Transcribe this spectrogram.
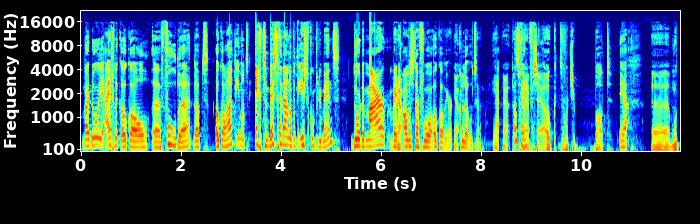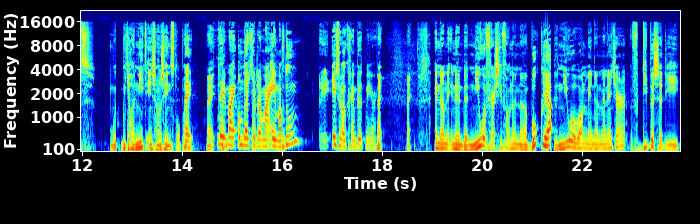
waardoor je eigenlijk ook al eh, voelde dat, ook al had iemand echt zijn best gedaan op het eerste compliment, door de maar werd Ja. alles daarvoor ook alweer Ja. kloten. Ja, Ja, dat schrijven zij ook. Het woordje bad ja. eh, moet, moet, moet je gewoon niet in zo'n zin stoppen. Nee. nee. Nee, maar omdat je er maar één mag doen, is er ook geen but meer. Nee. En dan in hun- de nieuwe versie van hun eh, boek, Ja. de nieuwe One Minute Manager, verdiepen ze die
